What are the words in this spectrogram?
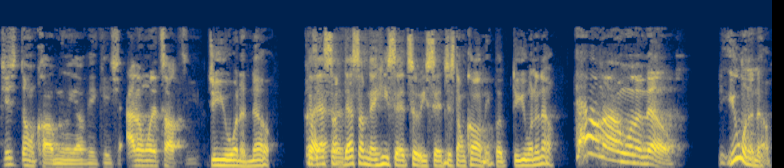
just don't call me on your vacation. I don't want to talk to you. Do you want to know? Because that's something that's something that he said too. He said, just don't call me. But do you want to know? Hell no, I don't want to know. You want to know.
